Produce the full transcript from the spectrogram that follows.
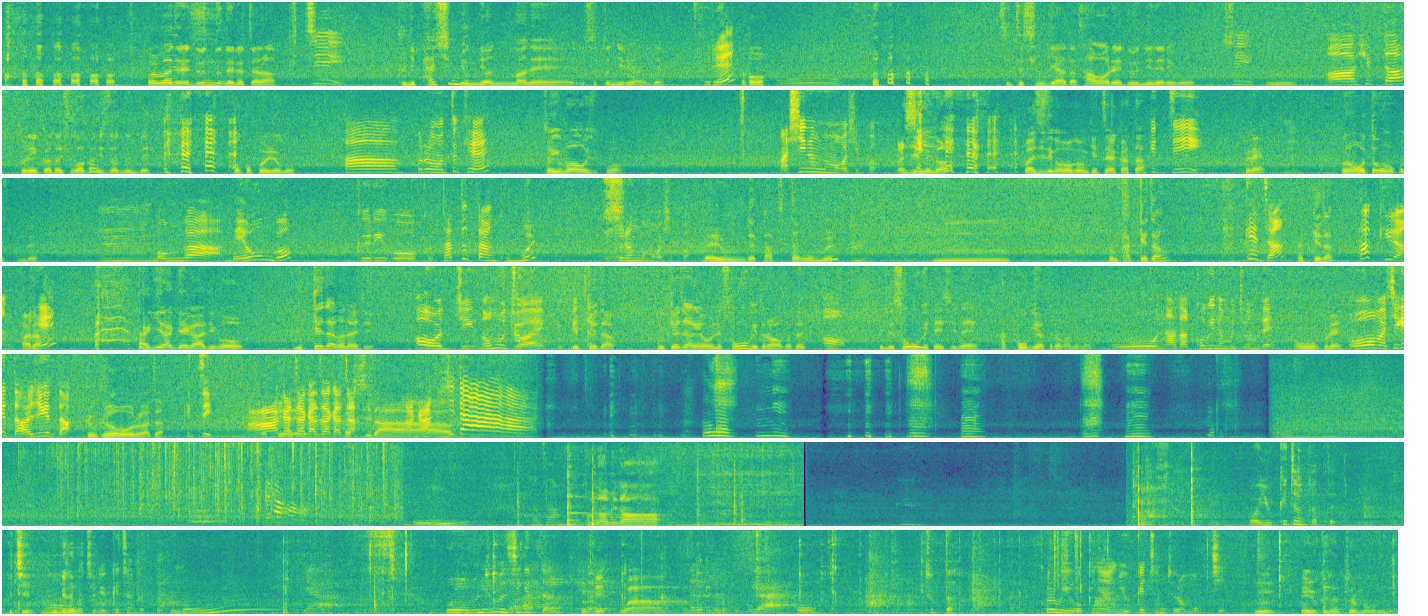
얼마 전에 눈도 내렸잖아. 그치. 그게 86년 만에 있었던 일이라는데. 그래? 어 오. 진짜 신기하다. 4월에 눈이 내리고. 그치. 음 아, 쉽다. 그러니까 나 휴가까지 썼는데 벚꽃 보려고. 아, 그럼 어떡해? 저기 뭐 하고 싶어? 맛있는 거 먹고 싶어. 맛있는 거? 맛있는 거 먹으면 괜찮을 것 같다? 그치? 그래? 그럼 어떤 거 먹고 싶은데? 음, 뭔가 매운 거? 그리고 그 따뜻한 국물? 그런 거 먹고 싶어. 매운데 따뜻한 국물? 응. 음 그럼 닭게장? 닭게장? 닭게장? 닭이랑 알아? 게? 닭이랑 게가 아니고 육개장은 알지? 어, 어지 너무 좋아해. 육개장. 육개장 육개장에 원래 소고기 들어가거든? 어. 근데 소고기 대신에 닭고기가 들어가는 거야 오, 나 닭고기 너무 좋은데. 오 그래? 오, 맛있겠다, 맛있겠다. 그럼 그거 먹으러 가자 그치? 아, 오케이. 가자, 가자, 가자. 갑시다 아, 갑시다. 응. 응. 응. 오 감사합니다. 감사합니다 와, 육개장 같다. 그치? 어, 육개장 같지? 육개장 같다. 응. 오. 와, 엄청 맛있겠다. 그러게 와 맛있겠다 오. 춥다. 그럼 이거 그냥 육개장처럼 먹지. 응 그냥 육개장처럼 먹으면 돼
